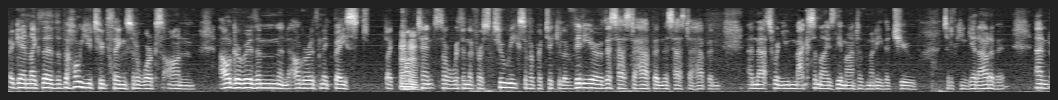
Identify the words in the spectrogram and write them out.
again, like the, the the whole YouTube thing sort of works on algorithm and algorithmic based like Mhm. content. So within the first two weeks of a particular video, this has to happen, this has to happen, and that's when you maximize the amount of money that you sort of can get out of it. And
